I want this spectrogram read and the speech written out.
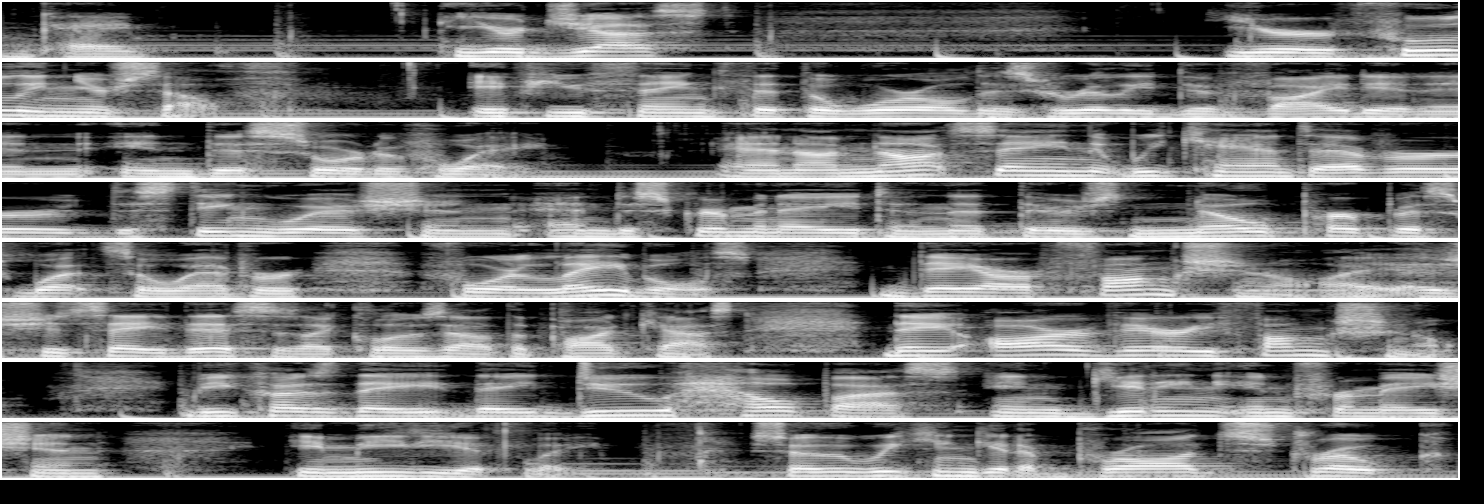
Okay? You're just, you're fooling yourself if you think that the world is really divided in, in this sort of way. And I'm not saying that we can't ever distinguish and, and discriminate and that there's no purpose whatsoever for labels. They are functional. I, I, should say this as I close out the podcast. They are very functional because they, they do help us in getting information immediately so that we can get a broad stroke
